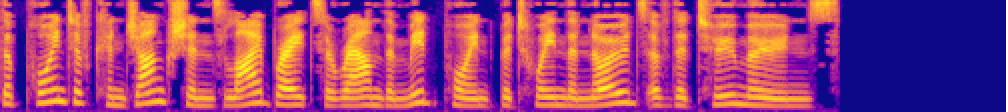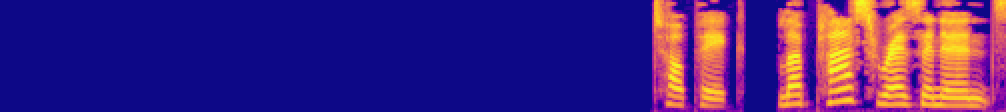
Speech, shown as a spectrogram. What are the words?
the point of conjunctions librates around the midpoint between the nodes of the two moons. Topic: Laplace resonance.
